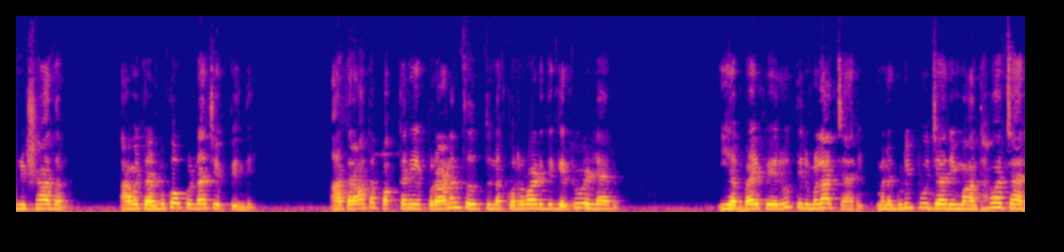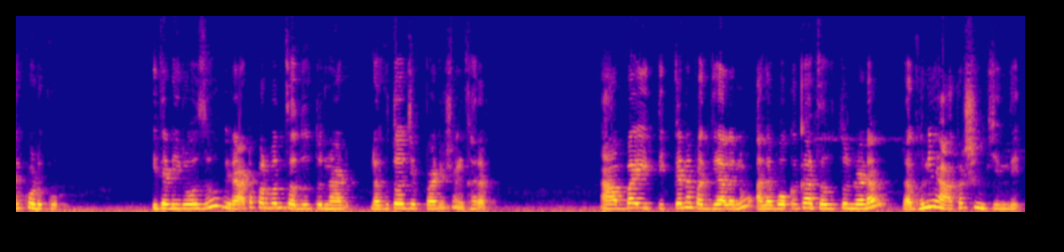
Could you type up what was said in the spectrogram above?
నిషాదం. ఆమె తడుముకోకుండా చెప్పింది. ఆ తర్వాత పక్కనే పురాణం చదువుతున్న కుర్రవాడి దగ్గరికి వెళ్ళారు. ఈ అబ్బాయి పేరు తిరుమలాచారి. మన గుడి పూజారి మాధవాచారి కొడుకు. ఇతడి రోజు విరాట పర్వం చదువుతున్నాడు. రఘుతో చెప్పాడు శంకరం. ఆ అబ్బాయి తిక్కన పద్యాలను అలవోకగా చదువుతుండడం రఘుని ఆకర్షించింది.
